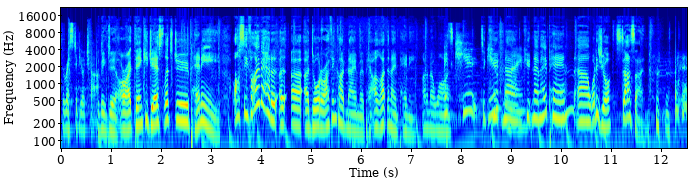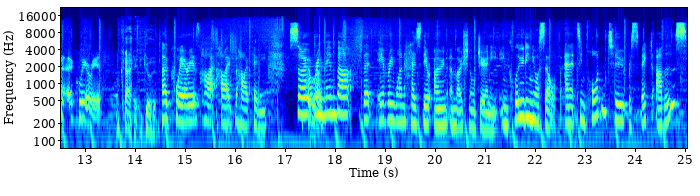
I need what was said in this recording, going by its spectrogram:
the rest of your chart. The big deal. All right, thank you, Jess. Let's do Penny. Oh, see, if I ever had a, a, a daughter, I think I'd name her. Pen- I like the name Penny. I don't know why. It's cute. It's a cute Beautiful name. Cute name. Hey, Pen. Uh, what is your star sign? Aquarius. Okay, good. Aquarius, hi, hi, hi, Penny. So remember that everyone has their own emotional journey, including yourself, and it's important to respect others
